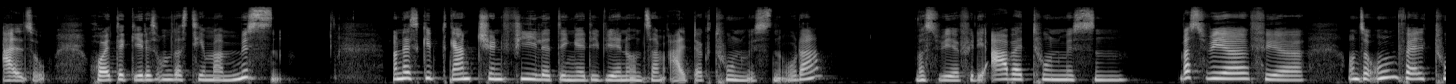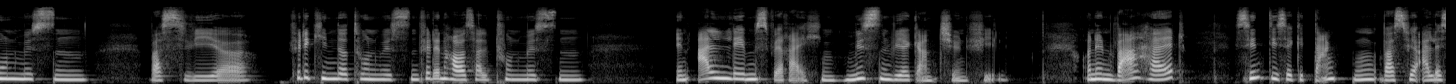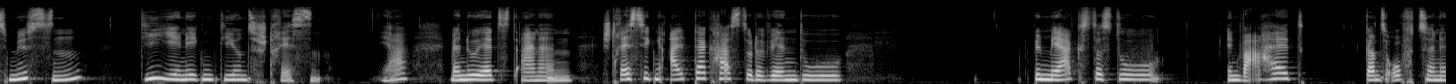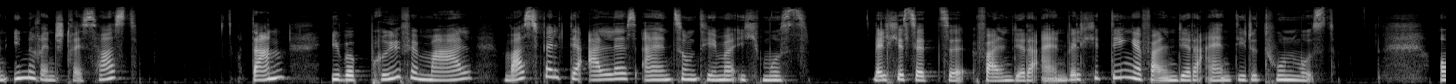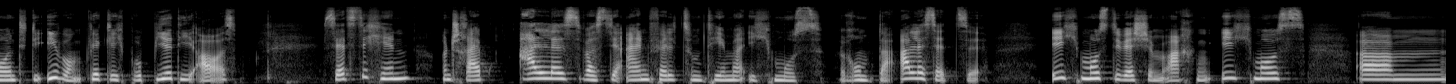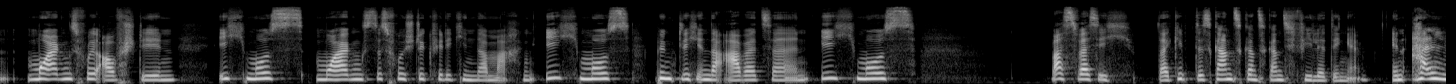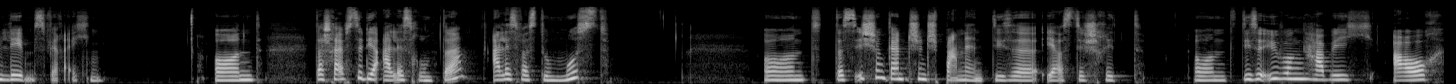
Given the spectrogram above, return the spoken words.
Also, heute geht es um das Thema müssen. Und es gibt ganz schön viele Dinge, die wir in unserem Alltag tun müssen, oder? Was wir für die Arbeit tun müssen, was wir für unser Umfeld tun müssen, was wir für die Kinder tun müssen, für den Haushalt tun müssen. In allen Lebensbereichen müssen wir ganz schön viel. Und in Wahrheit sind diese Gedanken, was wir alles müssen, diejenigen, die uns stressen. Ja, wenn du jetzt einen stressigen Alltag hast oder wenn du bemerkst, dass du in Wahrheit ganz oft so einen inneren Stress hast, dann Überprüfe mal, was fällt dir alles ein zum Thema Ich muss. Welche Sätze fallen dir da ein? Welche Dinge fallen dir da ein, die du tun musst? Und die Übung, wirklich probier die aus. Setz dich hin und schreib alles, was dir einfällt zum Thema Ich muss runter. Alle Sätze. Ich muss die Wäsche machen. Ich muss ähm, morgens früh aufstehen ich muss morgens das Frühstück für die Kinder machen, ich muss pünktlich in der Arbeit sein, ich muss, was weiß ich, da gibt es ganz, ganz, ganz viele Dinge in allen Lebensbereichen. Und da schreibst du dir alles runter, alles, was du musst. Und das ist schon ganz schön spannend, dieser erste Schritt. Und diese Übung habe ich auch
